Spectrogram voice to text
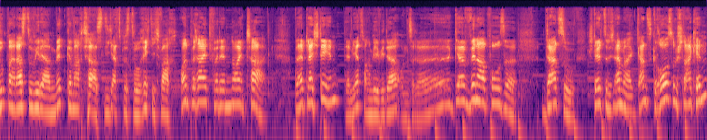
Super, dass du wieder mitgemacht hast. Jetzt bist du richtig wach und bereit für den neuen Tag. Bleib gleich stehen, denn jetzt machen wir wieder unsere Gewinnerpose. Dazu stellst du dich einmal ganz groß und stark hin.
